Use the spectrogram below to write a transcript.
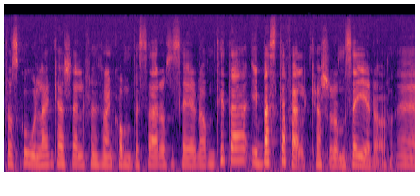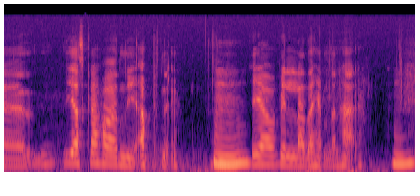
från skolan kanske, eller från sina kompisar och så säger de, titta i bästa fall kanske de säger då, eh, jag ska ha en ny app nu. Mm. Jag vill ladda hem den här. Mm.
